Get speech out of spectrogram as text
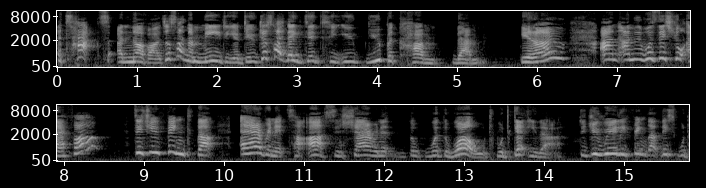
attacked another, just like the media do, just like they did to you, you become them, you know? And and was this your effort? Did you think that airing it to us and sharing it the, with the world would get you there? Did you really think that this would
